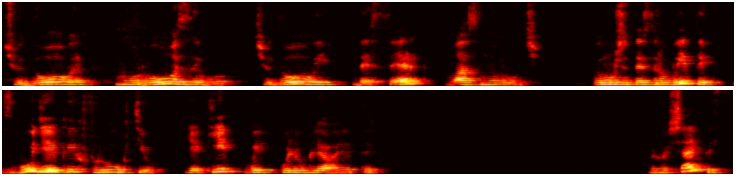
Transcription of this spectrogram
чудове морозиво, чудовий десерт власноруч. Ви можете зробити з будь-яких фруктів, які ви полюбляєте. Пригощайтесь!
